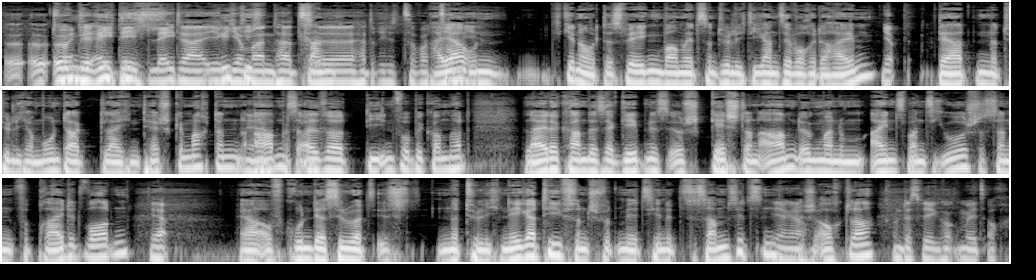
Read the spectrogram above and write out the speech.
Äh, äh, 28 irgendwie richtig, later, irgendjemand hat, krank. äh, hat richtig sofort Ah ja, und genau, deswegen waren wir jetzt natürlich die ganze Woche daheim. Yep. Der hat natürlich am Montag gleich einen Test gemacht, dann Ja, abends, als er die Info bekommen hat. Leider kam das Ergebnis erst gestern Abend, irgendwann um 21 Uhr, ist es dann verbreitet worden. Ja. Ja, aufgrund der Situation ist natürlich negativ, sonst würden wir jetzt hier nicht zusammensitzen, Ja, genau. ist auch klar. Und deswegen hocken wir jetzt auch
